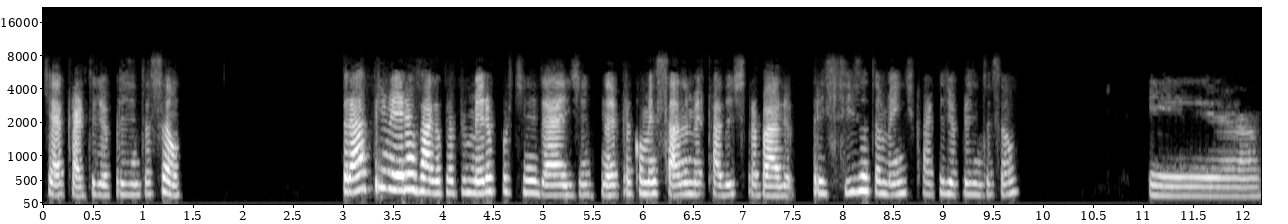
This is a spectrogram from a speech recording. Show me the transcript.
que é a carta de apresentação. Para a primeira vaga, para a primeira oportunidade, né, para começar no mercado de trabalho, precisa também de carta de apresentação? É...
